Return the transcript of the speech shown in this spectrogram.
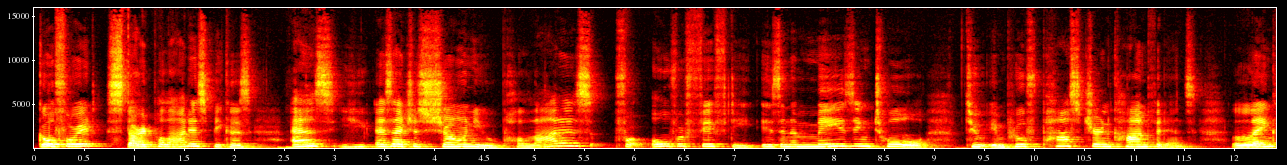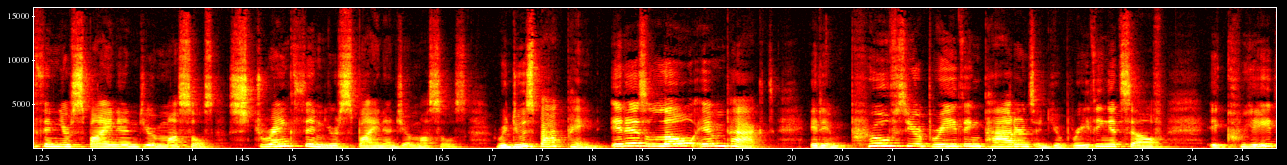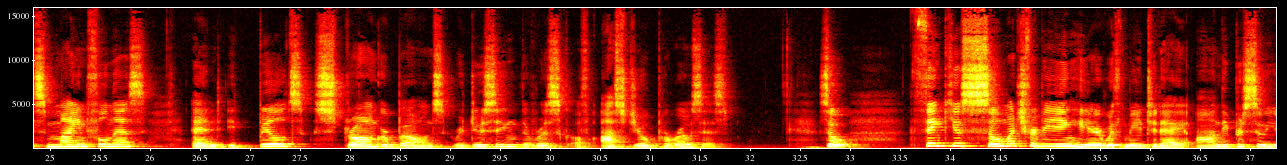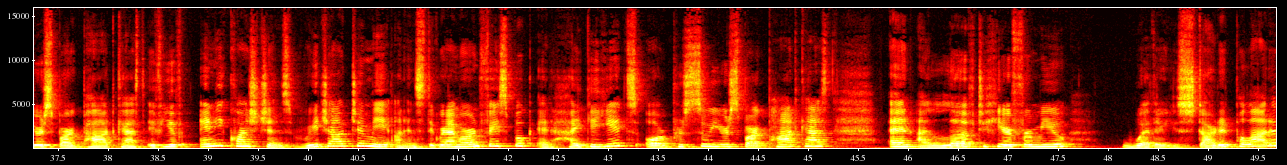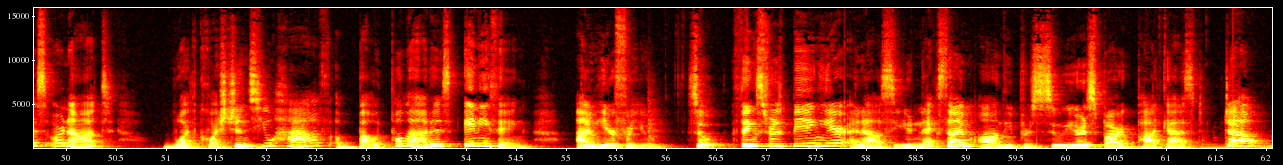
go for it. Start Pilates because as you as I just shown you, Pilates for over 50 is an amazing tool to improve posture and confidence, lengthen your spine and your muscles, strengthen your spine and your muscles, reduce back pain. It is low impact. It improves your breathing patterns and your breathing itself. It creates mindfulness and it builds stronger bones, reducing the risk of osteoporosis. So, thank you so much for being here with me today on the Pursue Your Spark podcast. If you have any questions, reach out to me on Instagram or on Facebook at Heike Yates or Pursue Your Spark podcast. And I love to hear from you, whether you started Pilates or not, what questions you have about Pilates, anything. I'm here for you. So thanks for being here, and I'll see you next time on the Pursue Your Spark podcast. Ciao.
